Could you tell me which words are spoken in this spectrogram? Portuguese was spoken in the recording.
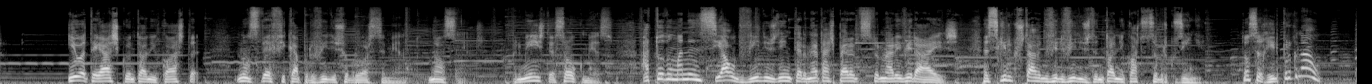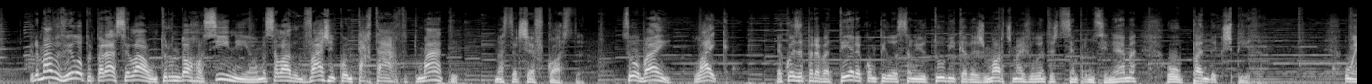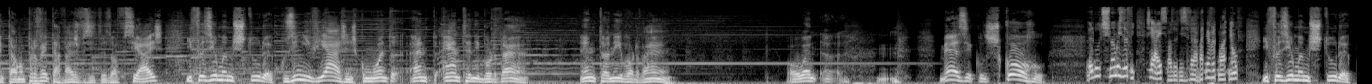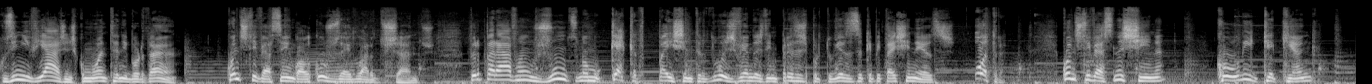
Eu até acho que o António Costa não se deve ficar por vídeos sobre o orçamento. Não, senhores. Para mim isto é só o começo. Há todo um manancial de vídeos de internet à espera de se tornarem virais. A seguir gostava de ver vídeos de António Costa sobre cozinha. Estão-se a rir, por que não? Gramava vê-lo a preparar, sei lá, um turno de Rossini ou uma salada de vagem com tartar de tomate. Masterchef Costa. Soa bem, like. É coisa para bater a compilação youtúbica das mortes mais violentas de sempre no cinema ou o panda que espirra. Ou então aproveitava as visitas oficiais e fazia uma mistura, cozinha e viagens, como Ant Ant Anthony Bourdain. Anthony Bourdain ou uh, Mésicles, escorro. E fazia uma mistura, cozinha e viagens, como Anthony Bourdain. Quando estivessem em Angola com o José Eduardo dos Santos, preparavam juntos uma moqueca de peixe entre duas vendas de empresas portuguesas a capitais chineses. Outra, quando estivesse na China, com o Li Keqiang,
